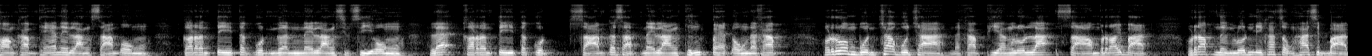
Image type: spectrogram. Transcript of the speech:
ทองคำแท้ในลัง3องค์ การันตีตะกรุดเงินในลัง 14 องค์ และการันตีตะกรุด3กษัตริย์ในลังถึง 8 องค์นะครับ ร่วมบุญเช่าบูชานะครับเพียงลุ้นละ 300 บาท รับ1ลุ้นมีค่าส่ง 50 บาท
